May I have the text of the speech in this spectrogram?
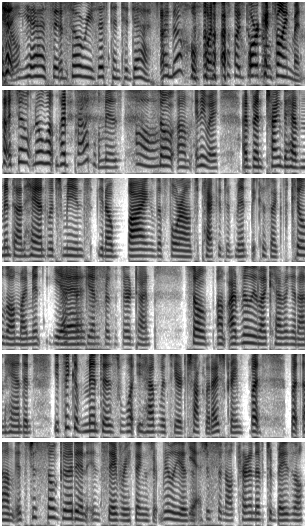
Yeah, know? yes, it's And- so resistant to death I know. I, so I don't or know. confinement. I don't know what my problem is. Oh. So um, anyway, I've been trying to have mint on hand, which means you know buying the four ounce package of mint because I've killed all my mint yet again for the third time. So um, I really like having it on hand, and you think of mint as what you have with your chocolate ice cream, but but um, it's just so good in, in savory things. It really is. It's just an alternative to basil,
